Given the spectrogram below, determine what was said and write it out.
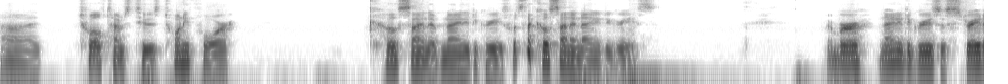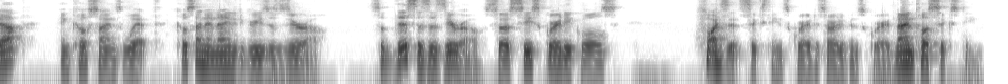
Uh, 12 times 2 is 24 cosine of 90 degrees. What's the cosine of 90 degrees? Remember, 90 degrees is straight up and cosine's width. Cosine of 90 degrees is 0. So this is a 0. So c squared equals why is it 16 squared? It's already been squared. 9 plus 16.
